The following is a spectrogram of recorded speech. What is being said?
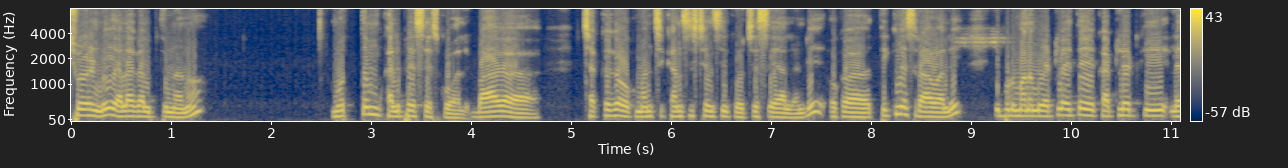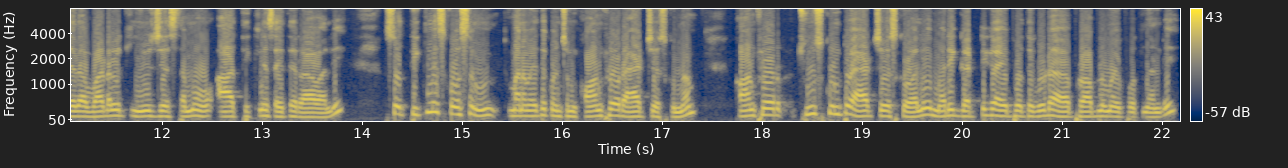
చూడండి ఎలా కలుపుతున్నానో. మొత్తం కలిపేసేసుకోవాలి. బాగా చక్కగా ఒక మంచి కన్సిస్టెన్సీకి వచ్చేసేయాలండి. ఒక థిక్నెస్ రావాలి. ఇప్పుడు మనం ఎట్లయితే కట్లెట్కి లేదా వడలకి యూజ్ చేస్తామో ఆ థిక్నెస్ అయితే రావాలి. సో థిక్నెస్ కోసం మనమైతే కొంచెం కార్న్ఫ్లోర్ యాడ్ చేసుకుందాం. కార్న్ఫ్లోర్ చూసుకుంటూ యాడ్ చేసుకోవాలి. మరి గట్టిగా అయిపోతే కూడా ప్రాబ్లం అయిపోతుందండి.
